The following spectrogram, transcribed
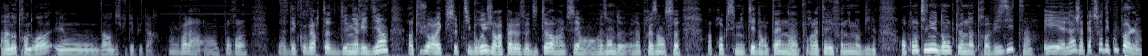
à un autre endroit et on va en discuter plus tard. Voilà, pour euh, la découverte des méridiens, toujours avec ce petit bruit, je rappelle aux auditeurs hein, que c'est en raison de la présence à proximité d'antennes pour la téléphonie mobile. On continue donc notre visite et là j'aperçois des coupoles.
